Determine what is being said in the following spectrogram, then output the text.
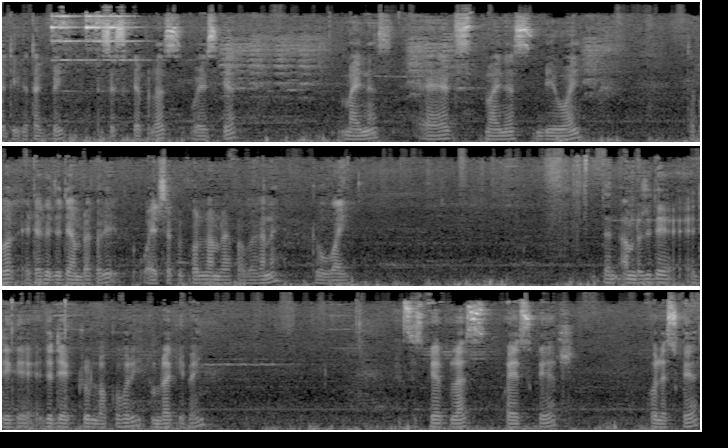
এদিকে থাকবেই x square plus y square minus x minus b y তারপর এটাকে যদি আমরা করি ওয়াই সাপেক্ষে করলে আমরা পাবো এখানে টু ওয়াই দেন আমরা যদি এদিকে, যদি একটু লক্ষ্য করি, আমরা কি পাই? X square plus y square whole square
